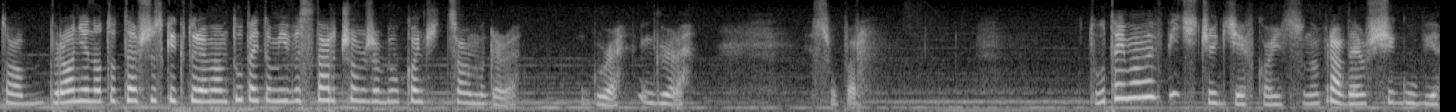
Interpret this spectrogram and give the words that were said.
to bronie, no to te wszystkie, które mam tutaj, to mi wystarczą, żeby ukończyć całą grę. Grę, grę. Super. Tutaj mamy wbić, czy gdzie w końcu? Naprawdę, ja już się gubię.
